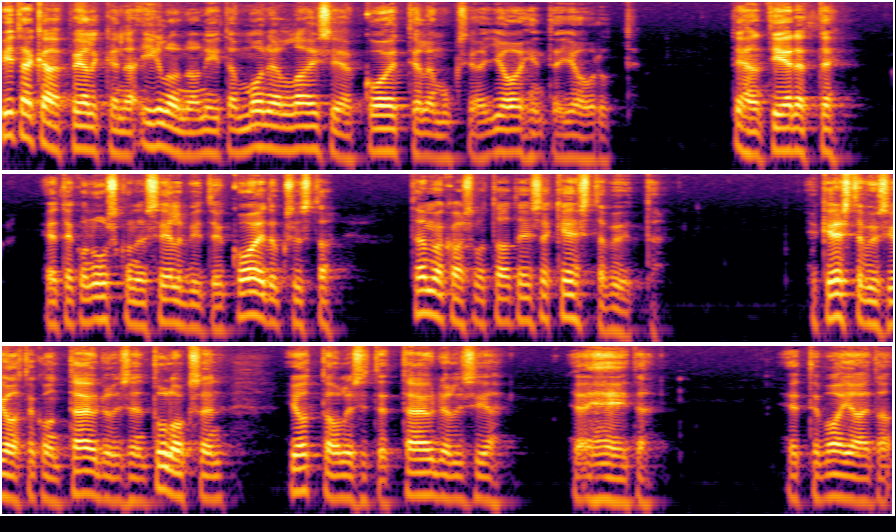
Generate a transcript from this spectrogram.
Pitäkää pelkänä ilona niitä monenlaisia koettelemuksia, joihin te joudutte. Tehän tiedätte, että kun uskonne selviytyy koetuksesta, tämä kasvattaa teissä kestävyyttä. Ja kestävyys johtakoon täydellisen tuloksen, jotta olisitte täydellisiä ja eheitä, ette vajaita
